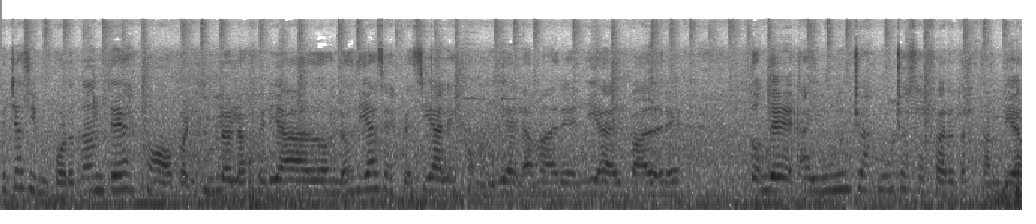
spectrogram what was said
Fechas importantes, como por ejemplo los feriados, los días especiales como el Día de la Madre, el Día del Padre, donde hay muchas, muchas ofertas también.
